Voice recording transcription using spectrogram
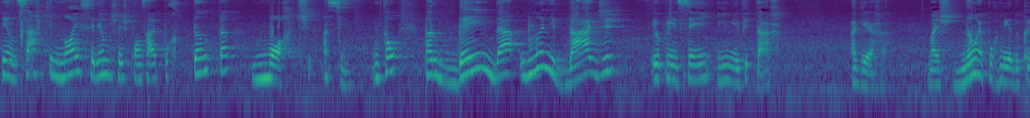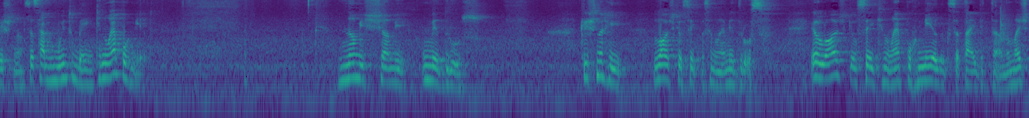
pensar que nós seremos responsáveis por tanta morte assim. Então, para o bem da humanidade, eu pensei em evitar a guerra. Mas não é por medo, Krishna. Você sabe muito bem que não é por medo. Não me chame um medroso. Krishna ri. Lógico que eu sei que você não é medroso. Eu, lógico que eu sei que não é por medo que você está evitando, mas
